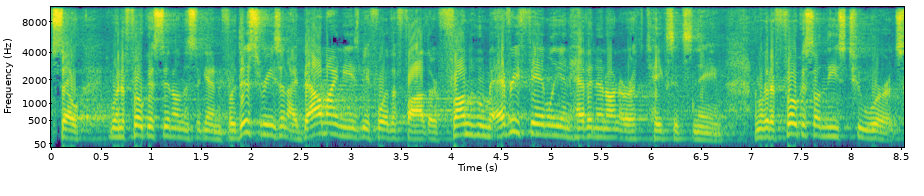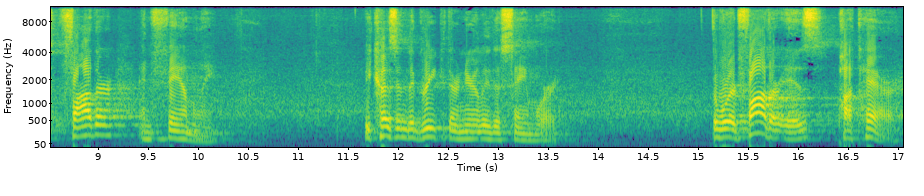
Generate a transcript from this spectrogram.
So I'm going to focus in on this again. For this reason, I bow my knees before the Father, from whom every family in heaven and on earth takes its name. And we're going to focus on these two words Father and family. Because in the Greek, they're nearly the same word. The word father is pater.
